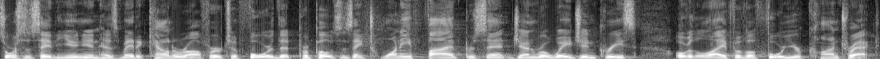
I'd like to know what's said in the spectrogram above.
Sources say the union has made a counteroffer to Ford that proposes a 25% general wage increase over the life of a four-year contract.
